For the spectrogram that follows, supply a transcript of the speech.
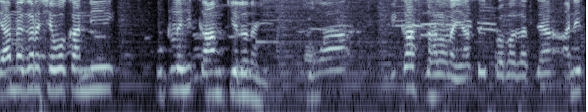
त्या नगरसेवकांनी कुठलंही काम केलं नाही किंवा विकास झाला नाही असं प्रभागातल्या अनेक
